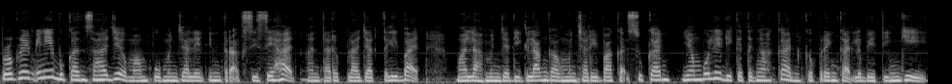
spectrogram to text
Program ini bukan sahaja mampu menjalin interaksi sihat antara pelajar terlibat, malah menjadi gelanggang mencari bakat sukan yang boleh diketengahkan ke peringkat lebih tinggi.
